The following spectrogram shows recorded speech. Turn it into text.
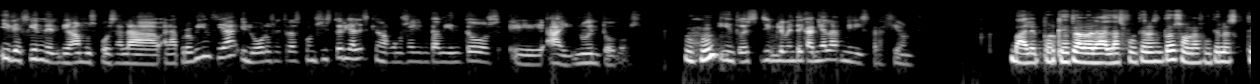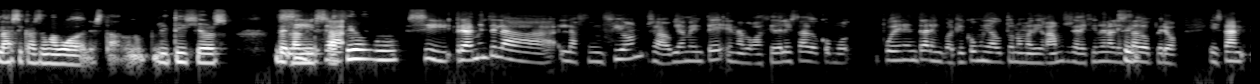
y defienden, digamos, pues a la, a la, provincia, y luego los letrados consistoriales, que en algunos ayuntamientos eh, hay, no en todos. Y entonces simplemente cambia la administración. Vale, porque claro, las funciones entonces son las funciones clásicas de un abogado del Estado, ¿no? Litigios de la administración. sí, realmente la, la, función, o sea, obviamente en abogacía del Estado, como pueden entrar en cualquier comunidad autónoma, digamos, o sea, defienden al Estado, pero están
